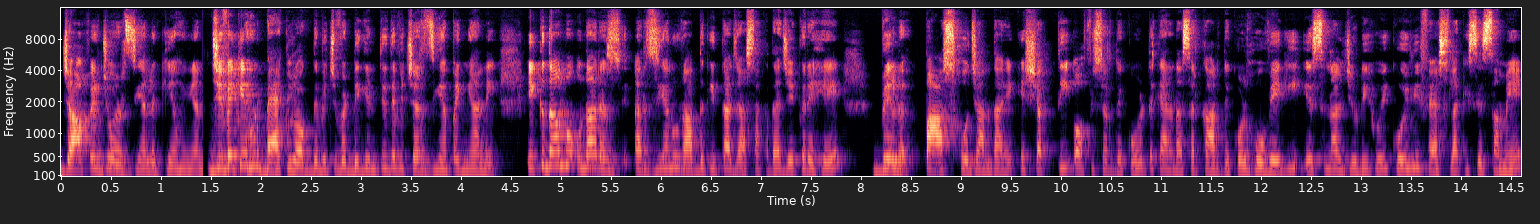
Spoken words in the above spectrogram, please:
ਜਾਂ ਫਿਰ ਜੋ ਅਰਜ਼ੀਆਂ ਲੱਗੀਆਂ ਹੋਈਆਂ ਜਿਵੇਂ ਕਿ ਹੁਣ ਬੈਕਲੌਗ ਦੇ ਵਿੱਚ ਵੱਡੀ ਗਿਣਤੀ ਦੇ ਵਿੱਚ ਅਰਜ਼ੀਆਂ ਪਈਆਂ ਨੇ। ਇੱਕਦਮ ਉਹਨਾਂ ਰਜ਼- ਅਰਜ਼ੀਆਂ ਨੂੰ ਰੱਦ ਕੀਤਾ ਜਾ ਸਕਦਾ ਹੈ। ਜੇਕਰ ਇਹ ਬਿੱਲ ਪਾਸ ਹੋ ਜਾਂਦਾ ਹੈ ਕਿ ਸ਼ਕਤੀ ਆਫੀਸਰ ਦੇ ਕੋਲ ਤੇ ਕੈਨੇਡਾ ਸਰਕਾਰ ਦੇ ਕੋਲ ਹੋਵੇਗੀ, ਇਸ ਨਾਲ ਜੁੜੀ ਹੋਈ ਕੋਈ ਵੀ ਫੈਸਲਾ ਕਿਸੇ ਸਮੇਂ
